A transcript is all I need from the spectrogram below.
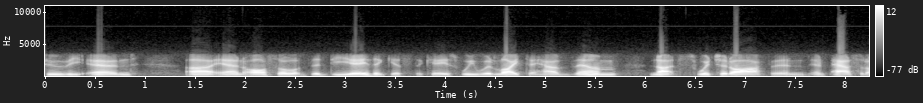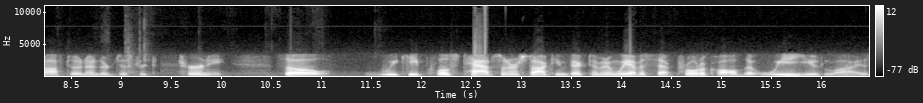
to the end, uh, and also the DA that gets the case. We would like to have them not switch it off and, and pass it off to another district attorney. So we keep close tabs on our stalking victim, and we have a set protocol that we utilize,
